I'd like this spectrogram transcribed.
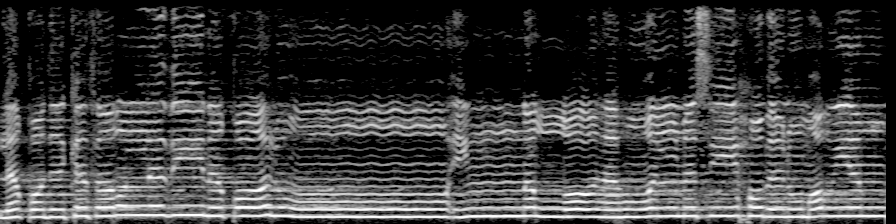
لقد كفر الذين قالوا إن الله هو المسيح ابن مريم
